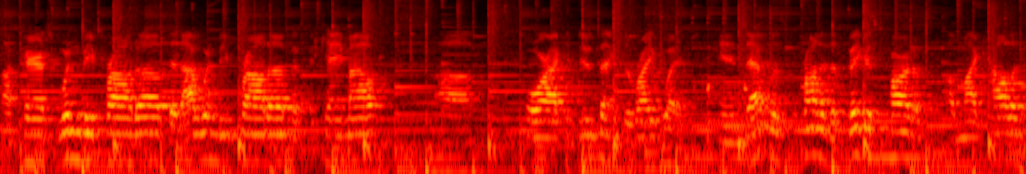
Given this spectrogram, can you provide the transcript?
my parents wouldn't be proud of, that I wouldn't be proud of if it came out. Uh, or I could do things the right way. And that was probably the biggest part of, of my college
